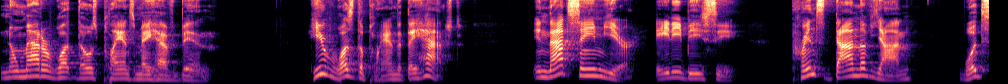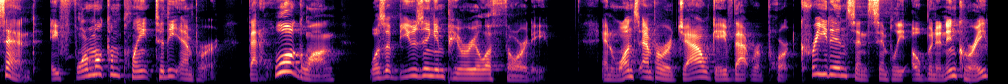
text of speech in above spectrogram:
no matter what those plans may have been. Here was the plan that they hatched. In that same year, 80 BC, Prince Dan of Yan would send a formal complaint to the emperor that Huo Guang was abusing imperial authority. And once Emperor Zhao gave that report credence and simply opened an inquiry,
